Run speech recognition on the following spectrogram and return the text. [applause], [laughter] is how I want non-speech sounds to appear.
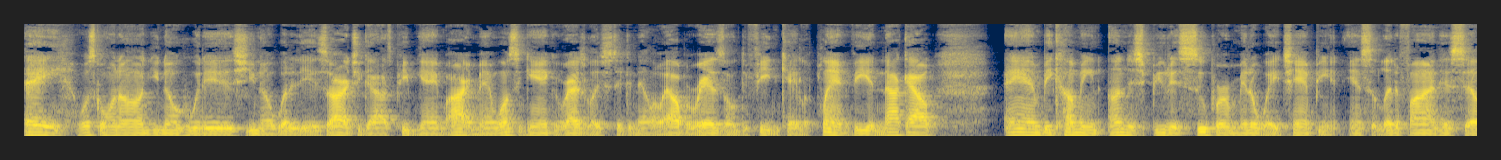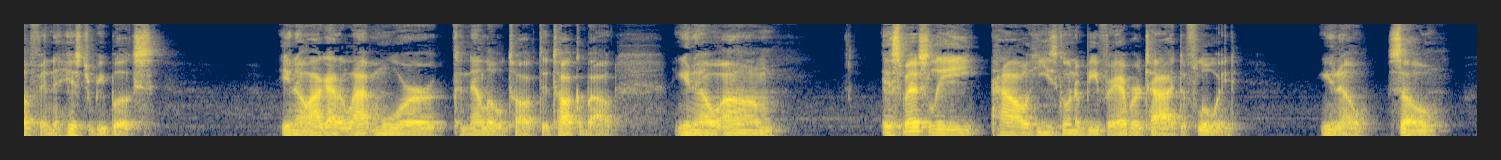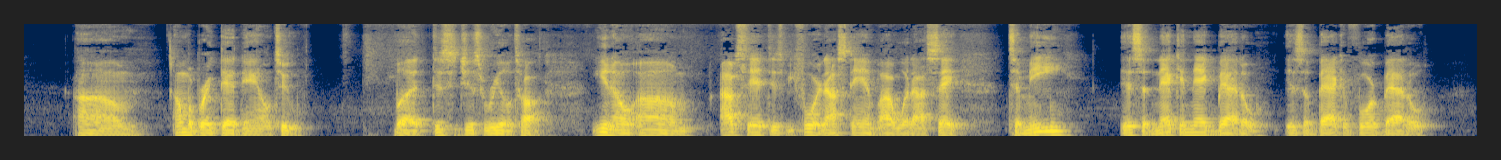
Hey, what's going on? You know who it is. You know what it is. All right, you guys, peep game. All right, man. Once again, congratulations to Canelo Alvarez on defeating Caleb Plant via knockout and becoming undisputed super middleweight champion and solidifying himself in the history books. You know, I got a lot more Canelo talk to talk about. You know, um, especially how he's going to be forever tied to Floyd. You know, so um, I'm gonna break that down too. But this is just real talk. You know, um, I've said this before and I stand by what I say. To me, it's a neck and neck battle. It's a back and forth battle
